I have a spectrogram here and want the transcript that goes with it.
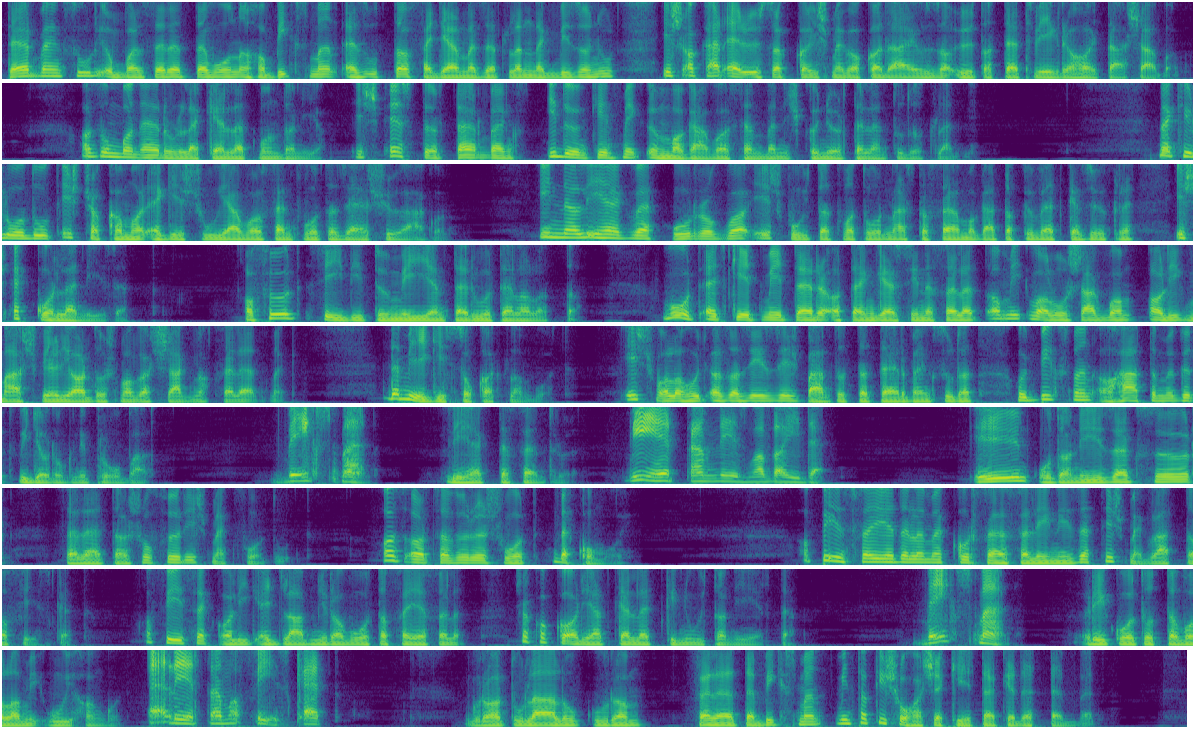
Terbanks úr jobban szerette volna, ha Bixman ezúttal fegyelmezetlennek bizonyul, és akár erőszakkal is megakadályozza őt a tett végrehajtásában. Azonban erről le kellett mondania, és Esther Terbanks időnként még önmagával szemben is könyörtelen tudott lenni. Nekilódult, és csak hamar egész súlyával fent volt az első ágon. Innen lihegve, hurrogva és fújtatva tornázta fel magát a következőkre, és ekkor lenézett. A föld szédítő mélyen terült el alatta. Volt egy-két méterre a tengerszíne felett, ami valóságban alig másfél jardos magasságnak felelt meg. De mégis szokatlan volt. És valahogy az az érzés bántotta Terbanks urat, hogy Bixman a háta mögött vigyorogni próbál. – Bixman! Lihegte fentről. Miért nem néz maga ide? Én oda nézek, ször, felelte a sofőr, és megfordult. Az arca vörös volt, de komoly. A pénzfejedelem ekkor felfelé nézett, és meglátta a fészket. A fészek alig egy lábnyira volt a feje felett, csak a karját kellett kinyújtani érte. – Bixman! – rikoltotta valami új hangon. – Elértem a fészket! – Gratulálok, uram! Felelte Bixman, mint aki soha se kételkedett ebben.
